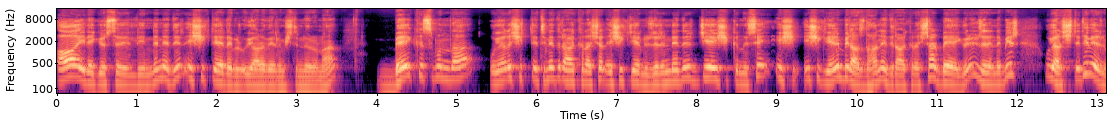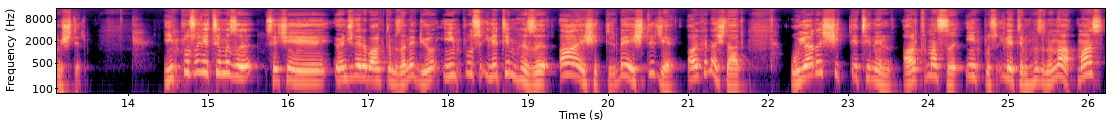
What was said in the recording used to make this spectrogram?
A ile gösterildiğinde nedir? Eşik değerde bir uyarı verilmiştir nörona. B kısmında uyarı şiddeti nedir arkadaşlar? Eşik değerin üzerindedir. C şıkkında ise eşik, eşik değerin biraz daha nedir arkadaşlar? B'ye göre üzerinde bir uyarı şiddeti verilmiştir. İmpuls iletim hızı öncülere baktığımızda ne diyor? İmpuls iletim hızı A eşittir B eşittir C. Arkadaşlar uyarı şiddetinin artması impuls iletim hızını ne yapmaz?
